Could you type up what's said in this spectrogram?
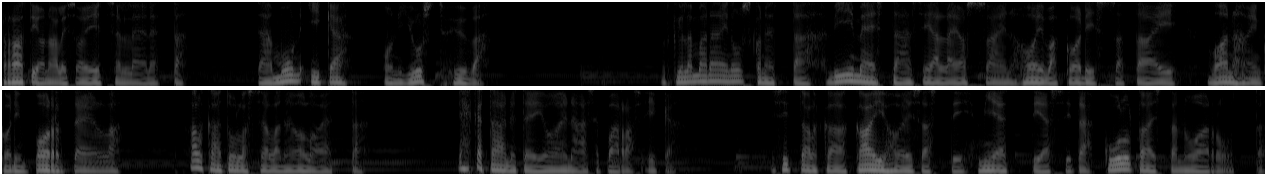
rationalisoi itselleen, että tämä mun ikä on just hyvä. Mutta kyllä mä näin uskon, että viimeistään siellä jossain hoivakodissa tai vanhainkodin porteilla alkaa tulla sellainen olo, että ehkä tämä nyt ei ole enää se paras ikä. Ja sitten alkaa kaihoisasti miettiä sitä kultaista nuoruutta.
